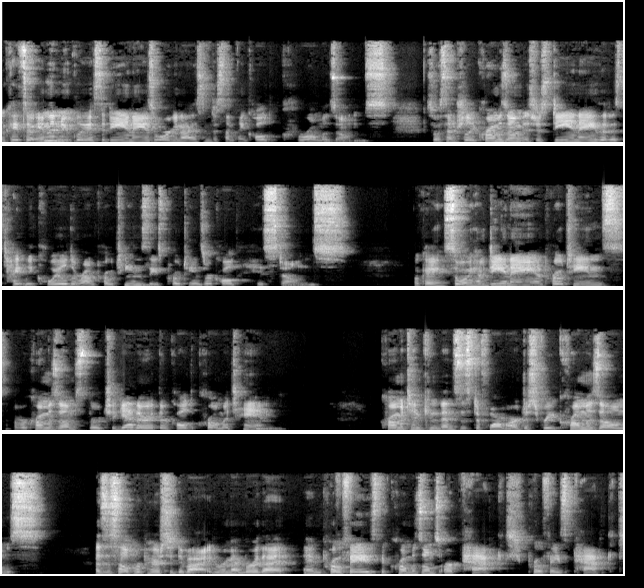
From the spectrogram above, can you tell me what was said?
Okay, so in the nucleus, the DNA is organized into something called chromosomes. So essentially, a chromosome is just DNA that is tightly coiled around proteins. These proteins are called histones. Okay, so when we have DNA and proteins of our chromosomes, they're together, they're called chromatin. Chromatin condenses to form our discrete chromosomes as the cell prepares to divide. Remember that in prophase, the chromosomes are packed, prophase packed.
